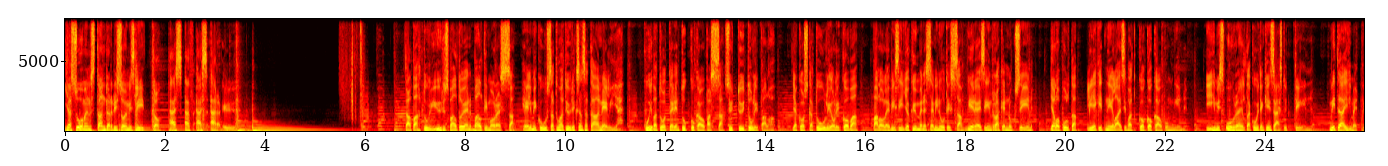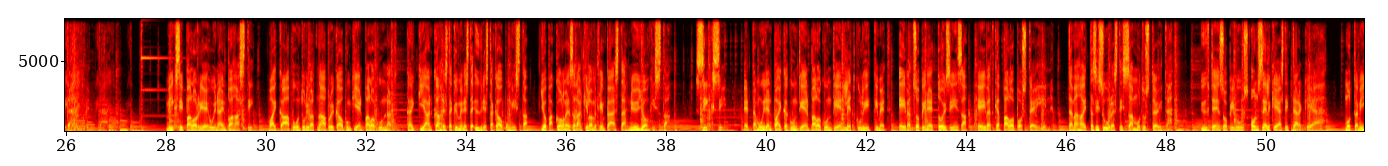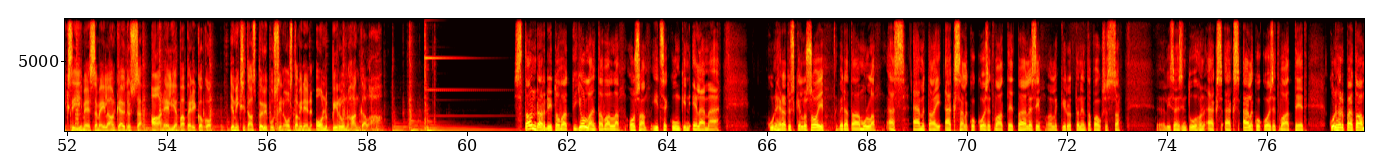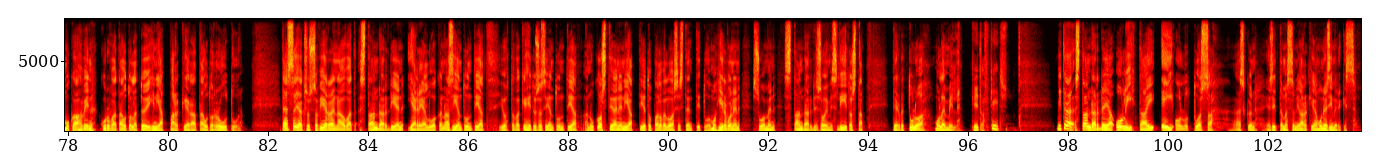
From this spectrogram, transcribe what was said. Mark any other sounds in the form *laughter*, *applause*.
ja Suomen standardisoimisliitto SFSRY. Tapahtui Yhdysvaltojen Baltimoressa helmikuussa 1904. Kuivatuotteiden tukkukaupassa syttyi tulipalo. Ja koska tuuli oli kova, palo levisi jo kymmenessä minuutissa viereisiin rakennuksiin ja lopulta liekit nielaisivat koko kaupungin. Ihmisuhreilta kuitenkin säästyttiin. Mitä ihmettä? Mitä ihmettä? Miksi palo riehui näin pahasti, vaikka apuun tulivat naapurikaupunkien palokunnat kaikkiaan 21 kaupungista, jopa 300 kilometrin päästä New Yorkista? Siksi, että muiden paikkakuntien palokuntien letkuliittimet eivät sopineet toisiinsa, eivätkä paloposteihin. Tämä haittasi suuresti sammutustöitä. Yhteensopivuus on selkeästi tärkeää. Mutta miksi ihmeessä meillä on käytössä A4-paperikoko ja miksi taas pölypussin ostaminen on pirun hankalaa? Standardit ovat jollain tavalla osa itse kunkin elämää. Kun herätyskello soi, vedät aamulla S, M tai XL-kokoiset vaatteet päällesi, allekirjoittaneen tapauksessa lisäisin tuohon XXL-kokoiset vaatteet, kun hörpäät aamukahvin, kurvaat autolla töihin ja parkkeeraat auton ruutuun. Tässä jaksossa vieraina ovat standardien järjeluokan asiantuntijat, johtava kehitysasiantuntija Anu Kostiainen ja tietopalveluassistentti Tuomo Hirvonen Suomen standardisoimisliitosta. Tervetuloa molemmille. Kiitos. Kiitos. Mitä standardeja oli tai ei ollut tuossa äsken esittämässäni mun esimerkissä?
